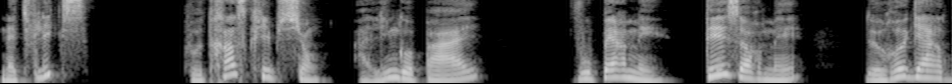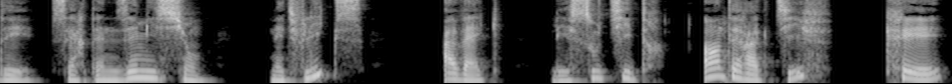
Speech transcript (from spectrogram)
Netflix, votre inscription à LingoPie vous permet désormais de regarder certaines émissions Netflix avec les sous-titres interactifs créés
